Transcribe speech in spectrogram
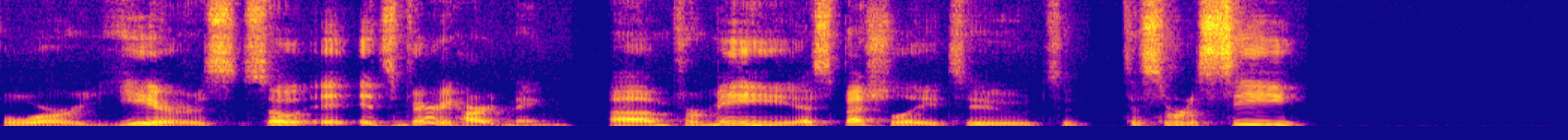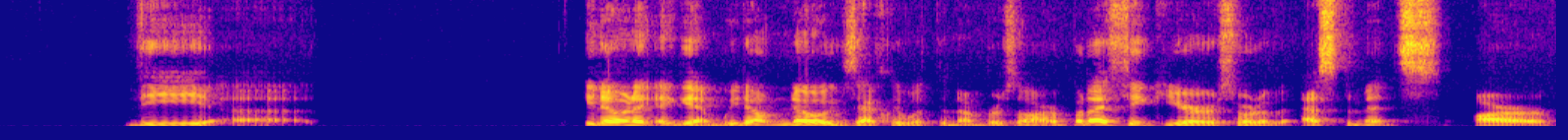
for years. So it, it's very heartening um, for me, especially to to to sort of see the uh, you know, and again, we don't know exactly what the numbers are, but I think your sort of estimates are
